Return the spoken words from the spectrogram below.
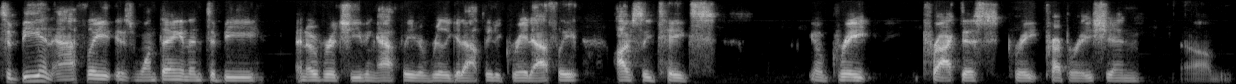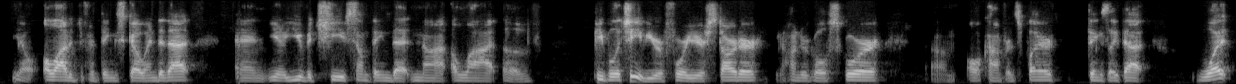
to be an athlete is one thing, and then to be an overachieving athlete, a really good athlete, a great athlete, obviously takes you know great practice, great preparation. Um, you know, a lot of different things go into that, and you know you've achieved something that not a lot of people achieve. You're a four-year starter, 100 goal scorer, um, all conference player, things like that. What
